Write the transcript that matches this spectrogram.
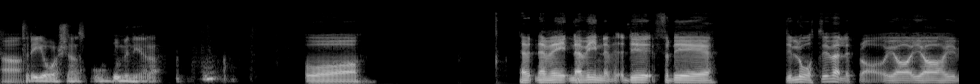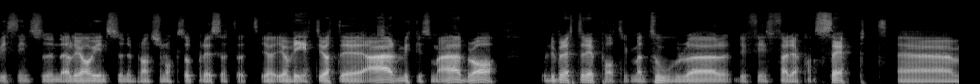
ja. tre år sedan som dominerar. Och när, vi, när vi inne, det, för det, det låter ju väldigt bra och jag, jag har ju viss insyn, eller jag har ju insyn i branschen också på det sättet. Jag, jag vet ju att det är mycket som är bra. Och du berättade det Patrik, mentorer, det finns färdiga koncept, eh,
